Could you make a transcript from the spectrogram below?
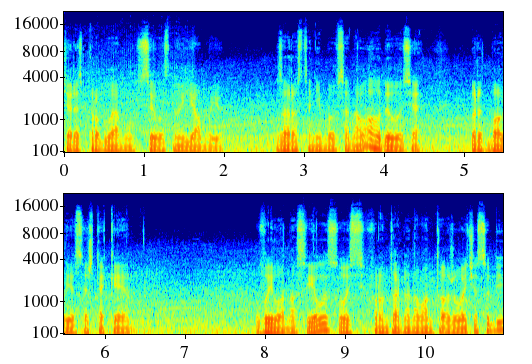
через проблему з силосною ямою. Зараз то ніби все налагодилося. Передбав я все ж таки вила на силос, ось фронтально навантажувача собі.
